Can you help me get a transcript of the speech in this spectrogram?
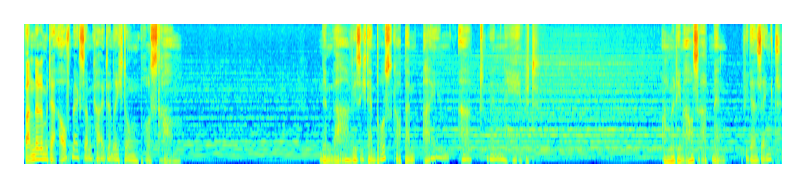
Wandere mit der Aufmerksamkeit in Richtung Brustraum. Nimm wahr, wie sich dein Brustkorb beim Einatmen hebt und mit dem Ausatmen wieder senkt.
